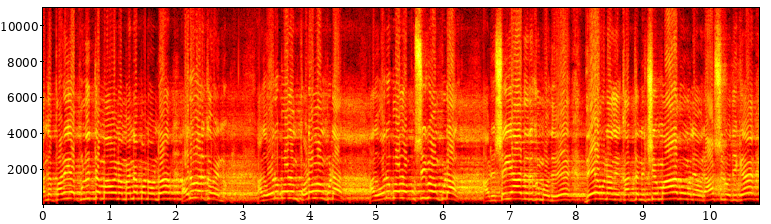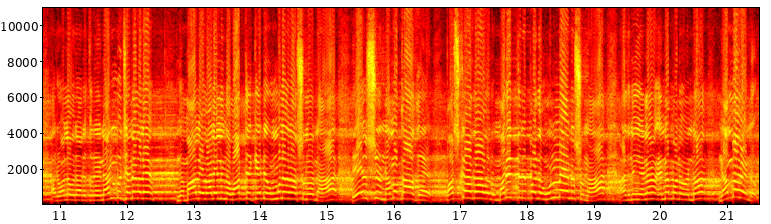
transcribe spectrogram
அந்த பழைய புளித்தமாவை நம்ம என்ன பண்ணோம்னா அருவருக்கு கொடுக்க வேண்டும். அது ஒருபோதும் தொடவும் கூடாது. அது ஒருபோதும் புசிக்கவும் கூடாது. அப்படி செய்யாது இருக்கும்போது தேவனாக கத்த நிச்சயமாக உங்களை அவர் ஆசீர்வதிக்க. அவர் வல்லவராக இருக்கிறேன் அன்பு ஜனங்களே இந்த மாலை வேலையில் இந்த வார்த்தை கேட்டு உங்களுக்கு நான் சொல்லணும்னா ஏசு நமக்காக பஸ்காக அவர் மறித்திருப்பது உண்மை என்று சொன்னால் அது நீங்கள் என்ன என்ன பண்ண வேண்டும்? நம்ப வேண்டும்.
